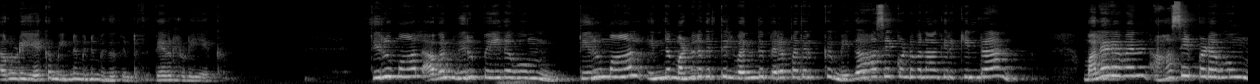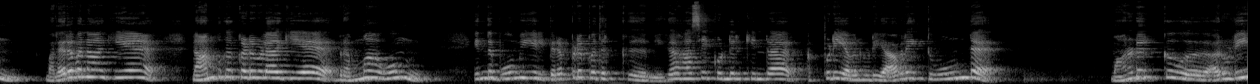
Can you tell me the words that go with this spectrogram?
அவருடைய இயக்கம் இன்னும் இன்னும் மிகுகின்றது தேவர்களுடைய இயக்கம். திருமால் அவன் விருப்பெய்தவும் திருமால் இந்த மண்ணுலகத்தில் வந்து பிறப்பதற்கு மிக ஆசை கொண்டவனாக இருக்கின்றான். மலரவன் ஆசைப்படவும் மலரவனாகிய நான்முக கடவுளாகிய பிரம்மாவும் இந்த பூமியில் பிறப்பெடுப்பதற்கு மிக ஆசை கொண்டிருக்கின்றார். அப்படி அவனுடைய ஆவலை தூண்ட மானுடருக்கு அருளி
